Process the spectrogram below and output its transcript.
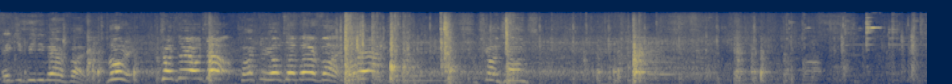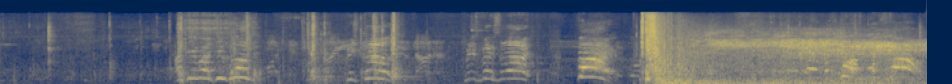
HGPD verified. Load it! Truck 3 hotel! Truck 3 hotel verified. Let's go, Jones. I think we're too close. Please close. Please make a line. Fire! Let's go, let's go!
